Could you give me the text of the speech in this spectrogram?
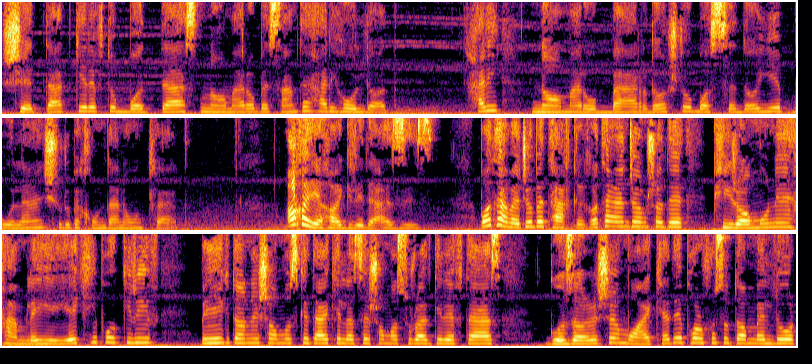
شدت گرفت و با دست نامه رو به سمت هری هل داد. هری نامه رو برداشت و با صدای بلند شروع به خوندن اون کرد. آقای هاگرید عزیز با توجه به تحقیقات انجام شده پیرامون حمله یک هیپوگریف به یک دانش آموز که در کلاس شما صورت گرفته است. گزارش معکد پروفسور دامبلدور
